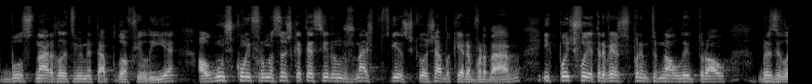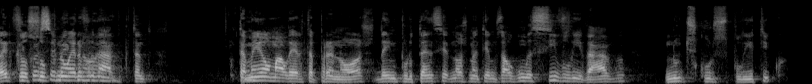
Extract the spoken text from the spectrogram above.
Bolsonaro relativamente à pedofilia, alguns com informações que até saíram nos jornais portugueses que eu achava que era verdade e que depois foi através do Supremo Tribunal Eleitoral brasileiro que Ficou eu soube que não era verdade. Portanto, também é uma alerta para nós da importância de nós mantermos alguma civilidade no discurso político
